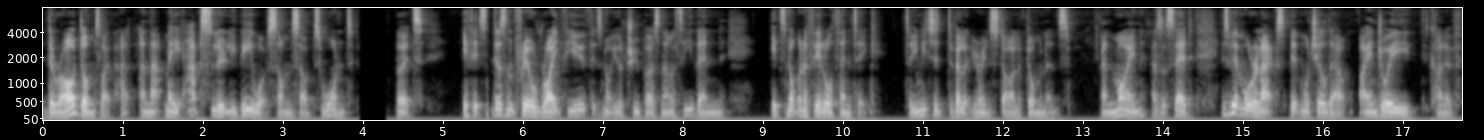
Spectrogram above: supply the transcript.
there are DOMs like that, and that may absolutely be what some subs want. But if it doesn't feel right for you, if it's not your true personality, then it's not going to feel authentic. So you need to develop your own style of dominance. And mine, as I said, is a bit more relaxed, a bit more chilled out. I enjoy kind of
